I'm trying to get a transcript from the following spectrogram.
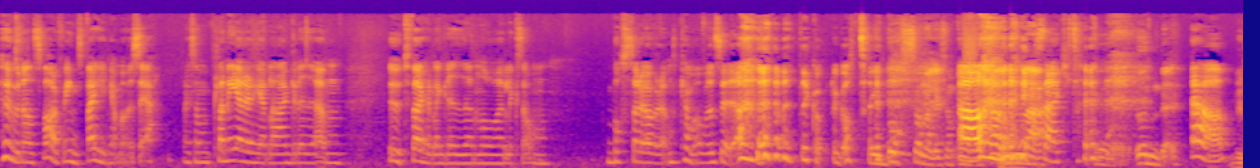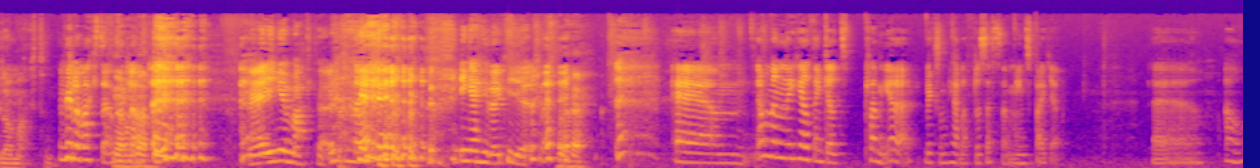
huvudansvar för insparken kan man väl säga. Liksom planerar hela grejen, utför hela grejen och liksom bossar över den kan man väl säga. Lite kort och gott. Det är bossarna liksom. Ja, alla exakt. eh, under. Ja, Vill ha makten. vill ha makten Ja. såklart. Nej, ingen makt här. Inga hierarkier. Ehm, ja men helt enkelt planerar liksom hela processen med insparken. Eh, Ja.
